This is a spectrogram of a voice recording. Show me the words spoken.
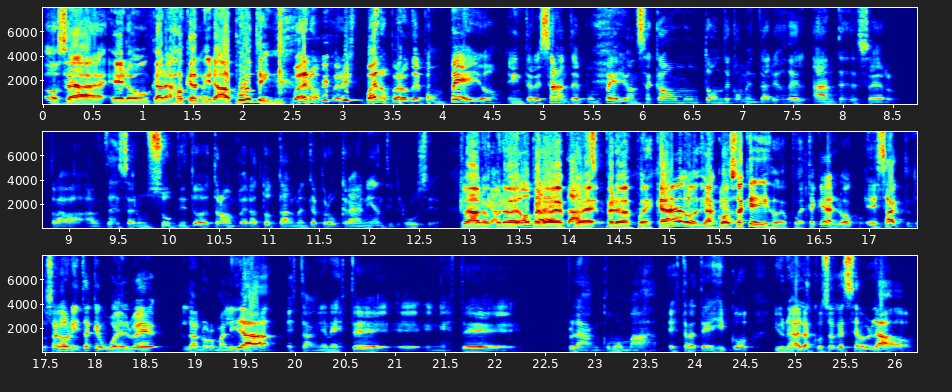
o sea, era un carajo que admiraba a Putin. Bueno pero, bueno, pero de Pompeyo, interesante, de Pompeyo han sacado un montón de comentarios de él antes de ser antes de ser un súbdito de Trump, era totalmente pro-Ucrania, anti-Rusia. Claro, pero, pero después, pero después las cosas que dijo, después te quedas loco. Exacto, entonces ahorita que vuelve la normalidad, están en este, eh, en este plan como más estratégico y una de las cosas que se ha hablado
